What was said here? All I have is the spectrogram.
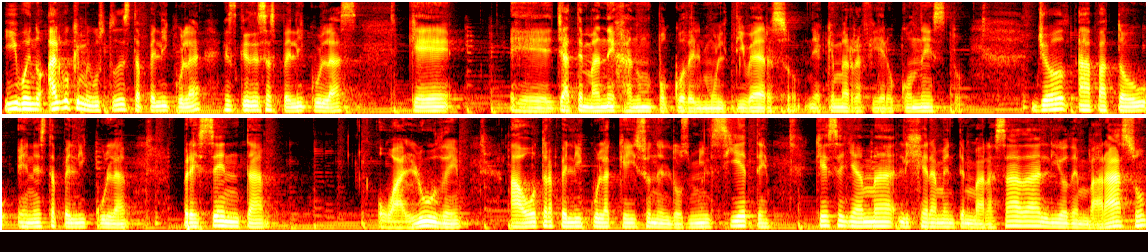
Y bueno, algo que me gustó de esta película es que es de esas películas que eh, ya te manejan un poco del multiverso. ¿Y a qué me refiero con esto? Judd Apatow en esta película presenta o alude a otra película que hizo en el 2007 que se llama Ligeramente embarazada, lío de embarazo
